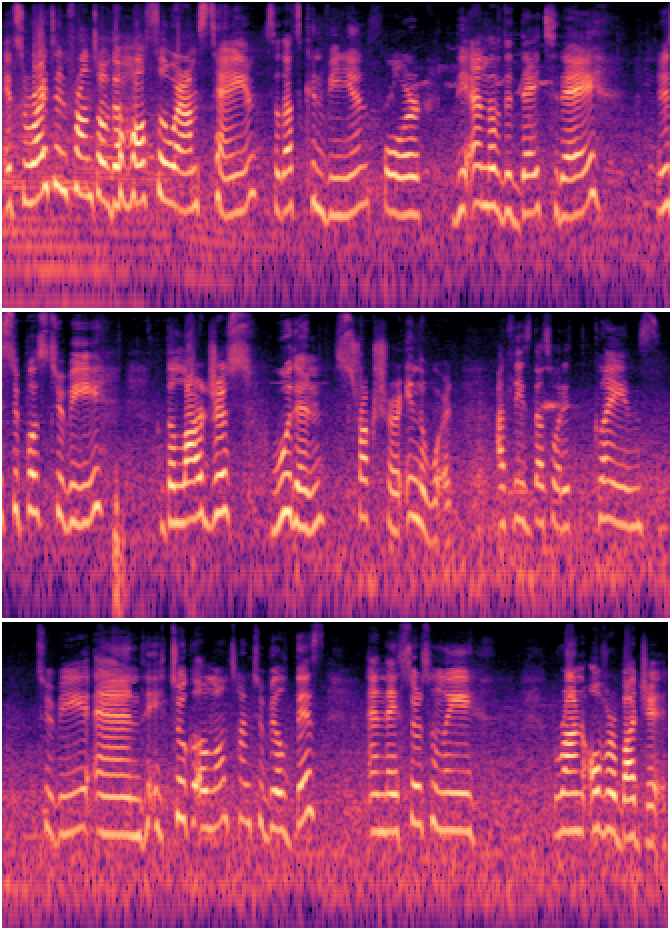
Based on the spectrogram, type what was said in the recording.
It's right in front of the hostel where I'm staying, so that's convenient for the end of the day today. It is supposed to be the largest wooden structure in the world. At least that's what it claims to be. And it took a long time to build this and they certainly run over budget,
